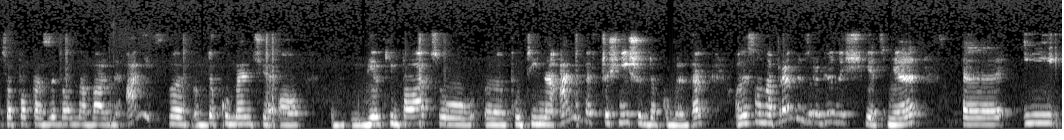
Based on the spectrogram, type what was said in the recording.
co pokazywał Nawalny ani w, w dokumencie o Wielkim Pałacu e, Putina, ani we wcześniejszych dokumentach. One są naprawdę zrobione świetnie. E, I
